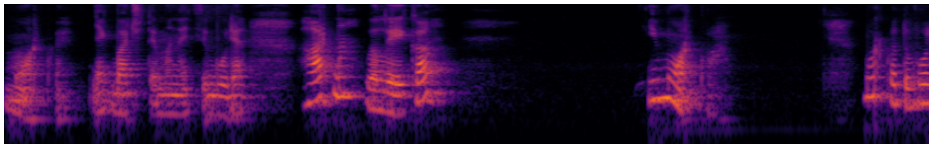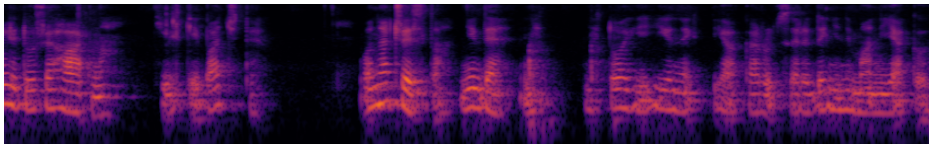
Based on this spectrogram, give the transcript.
моркви. Як бачите, в мене цибуля гарна, велика і морква. Морква доволі дуже гарна, тільки, бачите, вона чиста, ніде. Ніхто її, як кажуть, всередині нема ніяких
